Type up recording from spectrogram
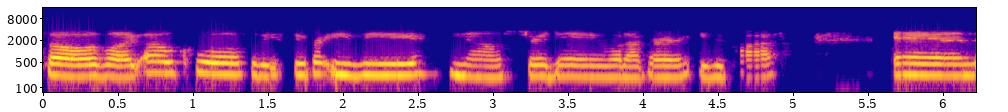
So I was like, oh, cool. It'll be super easy, you know, straight day, whatever, easy class. And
